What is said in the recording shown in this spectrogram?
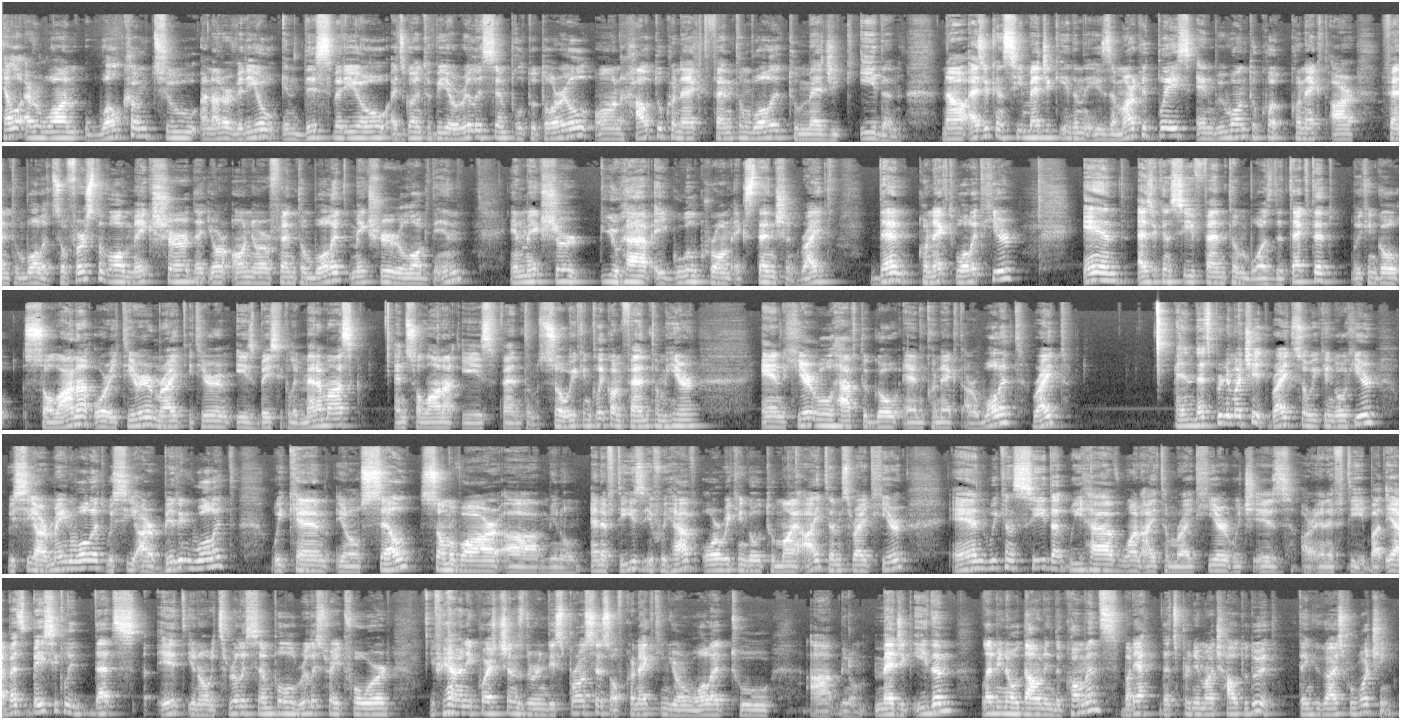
Hello everyone, welcome to another video. In this video, it's going to be a really simple tutorial on how to connect Phantom Wallet to Magic Eden. Now, as you can see, Magic Eden is a marketplace and we want to co connect our Phantom Wallet. So first of all, make sure that you're on your Phantom Wallet, make sure you're logged in and make sure you have a Google Chrome extension, right? Then connect wallet here and as you can see, Phantom was detected. We can go Solana or Ethereum, right? Ethereum is basically MetaMask and Solana is Phantom. So we can click on Phantom here and here we'll have to go and connect our wallet, right? And that's pretty much it, right? So we can go here, we see our main wallet, we see our bidding wallet. We can, you know, sell some of our, um, you know, NFTs if we have, or we can go to my items right here and we can see that we have one item right here which is our nft but yeah that's basically that's it. You know it's really simple really straightforward. If you have any questions during this process of connecting your wallet to uh, you know magic eden let me know down in the comments. But yeah that's pretty much how to do it. Thank you guys for watching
